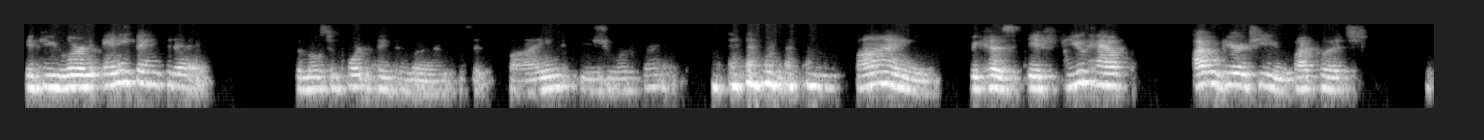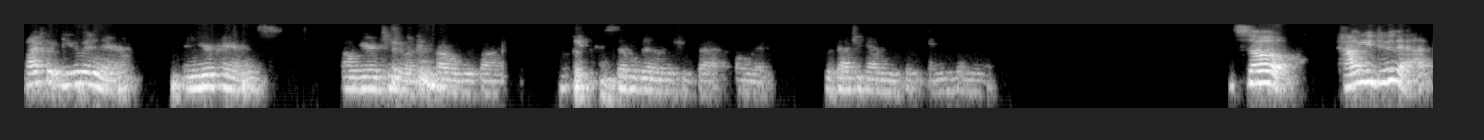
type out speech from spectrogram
If you learn anything today, the most important thing to learn is that find is your friend. Find, because if you have, I will guarantee you, if I put, if I put you in there and your parents, I'll guarantee you, I can probably find several generations back already, without you having to put anything in. So, how you do that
